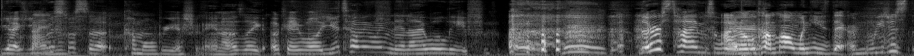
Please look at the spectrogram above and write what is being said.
yeah, he fine. was supposed to come over yesterday, and I was like, okay, well, you tell me when, and I will leave. Oh. There's times where I don't come home when he's there. we just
